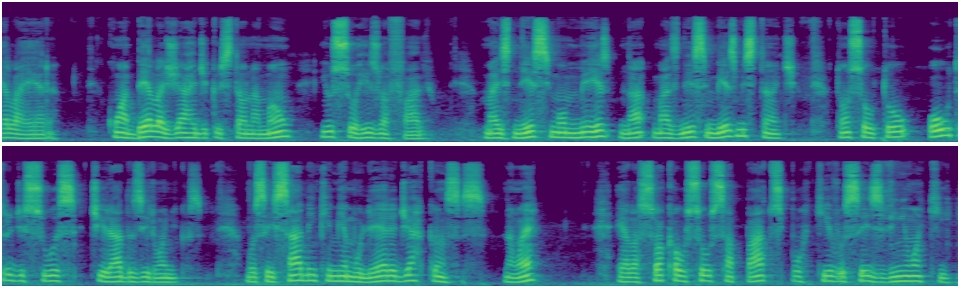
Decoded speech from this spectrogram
ela era, com a bela jarra de cristal na mão e o sorriso afável. Mas nesse, momento, mas nesse mesmo instante, Tom soltou outra de suas tiradas irônicas. Vocês sabem que minha mulher é de Arkansas, não é? Ela só calçou os sapatos porque vocês vinham aqui.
